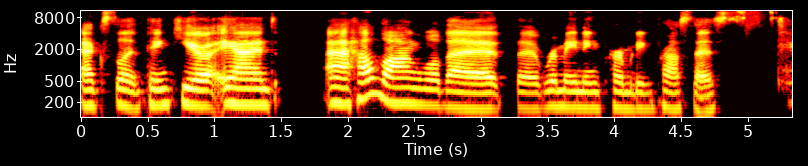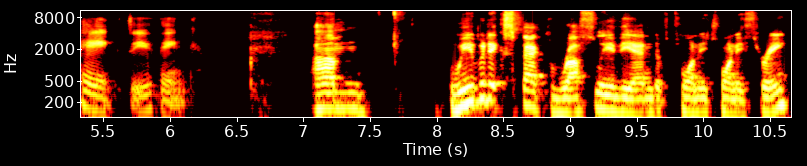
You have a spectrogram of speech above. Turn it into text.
Excellent. Thank you. And uh, how long will the, the remaining permitting process take, do you think? Um, we would expect roughly the end of 2023.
